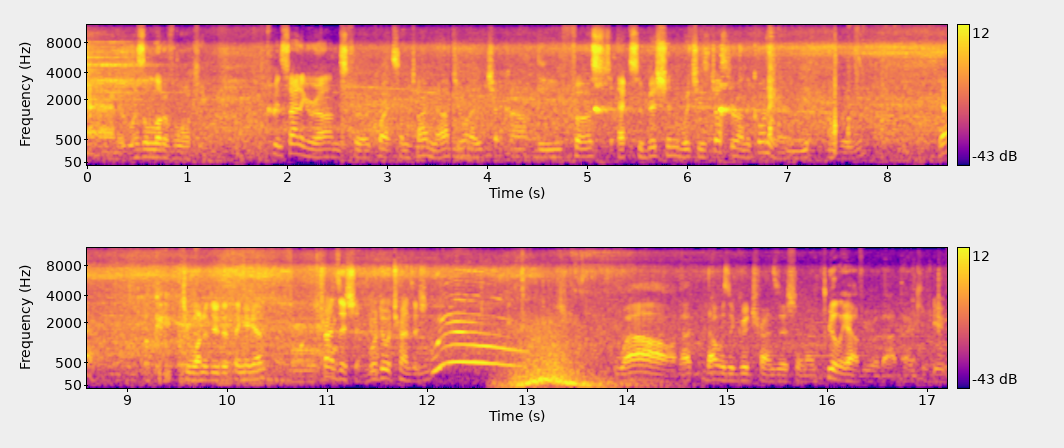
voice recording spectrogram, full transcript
and it was a lot of walking. I've been standing around for quite some time now. Do you want to check out the first exhibition, which is just around the corner here? Oh, really? Yeah. Okay. Do you want to do the thing again? Transition. We'll do a transition. Woo! Wow, that, that was a good transition. I'm really happy with that. Thank you.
